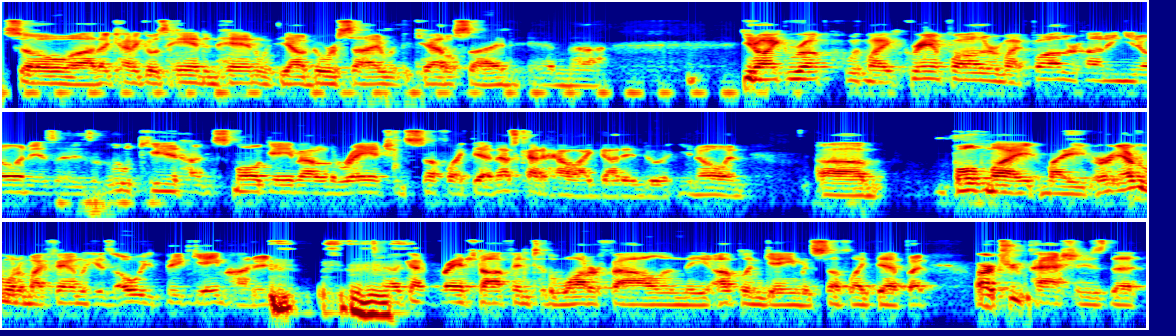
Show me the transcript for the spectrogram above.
so uh, that kind of goes hand in hand with the outdoor side, with the cattle side, and. Uh, you know, I grew up with my grandfather and my father hunting, you know, and as a, as a little kid hunting small game out of the ranch and stuff like that. And that's kind of how I got into it, you know, and um, both my, my, or everyone in my family has always big game hunted. I kind of branched off into the waterfowl and the upland game and stuff like that. But our true passion is the,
